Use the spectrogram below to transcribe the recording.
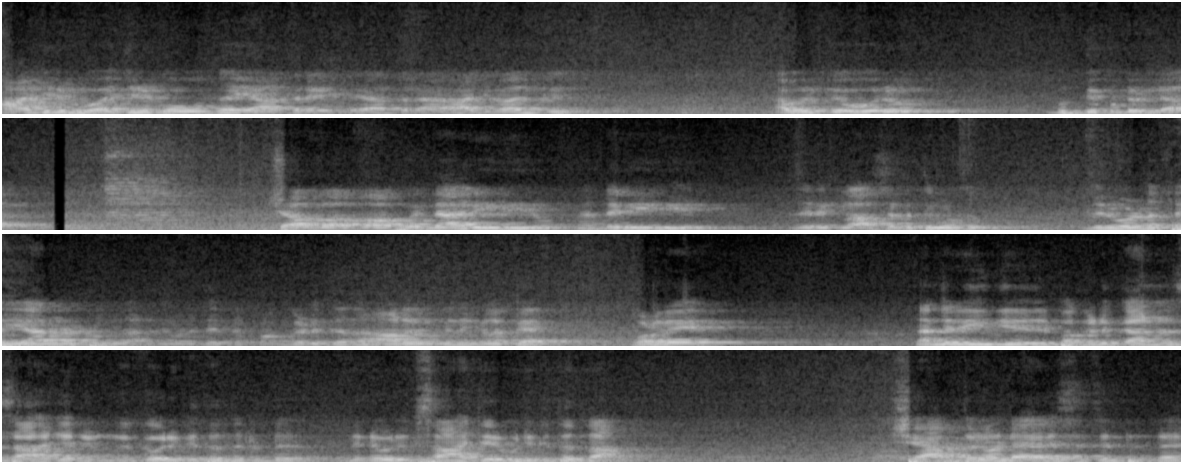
ഹാജിന് ഹജ്ജിന് പോകുന്ന യാത്ര യാത്ര ഹാജിമാർക്ക് അവർക്ക് ഒരു ബുദ്ധിമുട്ടില്ല അള്ളാഹു എല്ലാ രീതിയിലും നല്ല രീതിയിൽ ഇതിന് ക്ലാസ് എടുത്തുകൊണ്ടും ഇതിന് വേണ്ട തയ്യാറെടുപ്പുകൾ നടത്തിക്കൊണ്ട് ഇതിന് പങ്കെടുക്കുന്ന ആളുകൾക്ക് നിങ്ങളൊക്കെ വളരെ നല്ല രീതിയിൽ ഇതിൽ പങ്കെടുക്കാനുള്ള സാഹചര്യം നിങ്ങൾക്ക് ഒരുക്കി തന്നിട്ടുണ്ട്. ഇതിന് ഒരു സാഹചര്യം ഒരുക്കി തന്ന. ഷാപ്തകൾ ഡയാലിസിസ് സെന്ററിന്റെ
